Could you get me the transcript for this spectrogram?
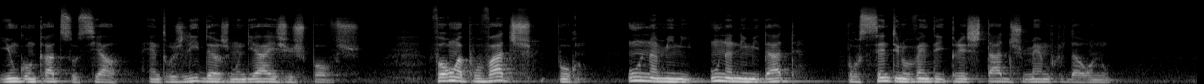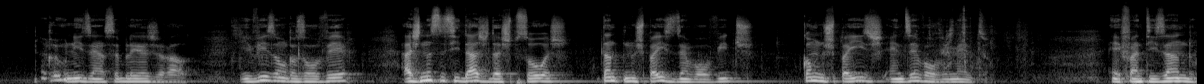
e um contrato social entre os líderes mundiais e os povos. Foram aprovados por unanimidade por 193 Estados-membros da ONU, reunidos em Assembleia Geral, e visam resolver as necessidades das pessoas, tanto nos países desenvolvidos como nos países em desenvolvimento, enfatizando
